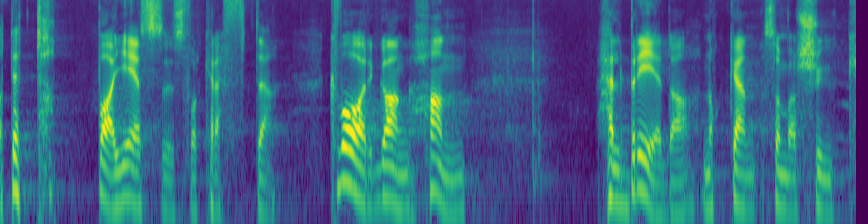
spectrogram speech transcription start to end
at det tappa Jesus for krefter hver gang han helbreda noen som var sjuk.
